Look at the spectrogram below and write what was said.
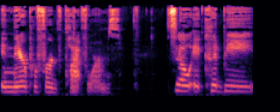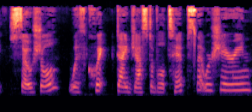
in their preferred platforms. So it could be social with quick digestible tips that we're sharing.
